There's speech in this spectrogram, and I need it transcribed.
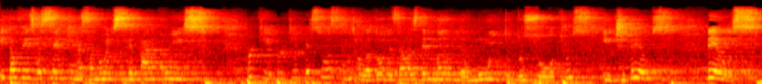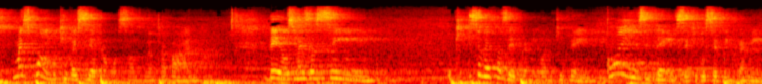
E talvez você aqui nessa noite se depara com isso. Por quê? Porque pessoas controladoras, elas demandam muito dos outros e de Deus. Deus, mas quando que vai ser a promoção do meu trabalho? Deus, mas assim, o que, que você vai fazer para mim no ano que vem? Qual é a residência que você tem para mim?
